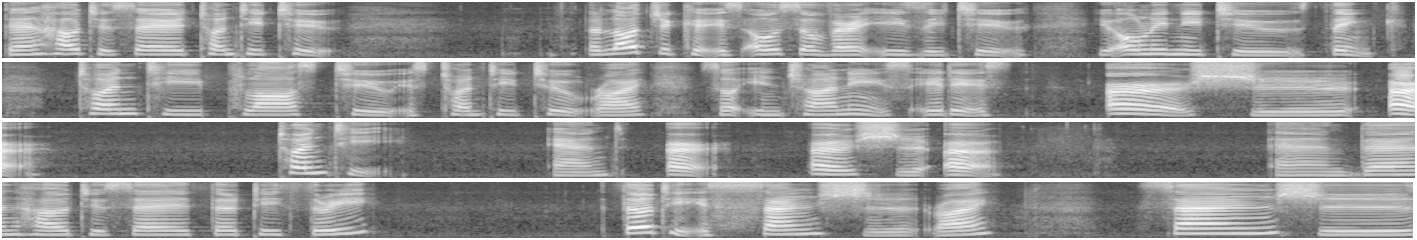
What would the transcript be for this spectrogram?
Then how to say twenty-two? The logic is also very easy too. You only need to think 20 plus 2 is 22, right? So in Chinese, it is er 22, er. 20 and er, 2, 22. And then how to say 33? 30 is 30, right? 33,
